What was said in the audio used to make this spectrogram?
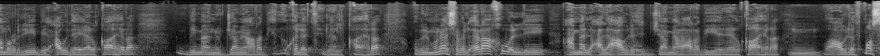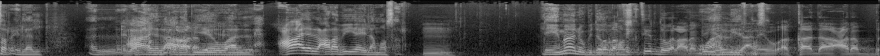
أمر لي بالعودة إلى القاهرة بما أن الجامعة العربية نقلت إلى القاهرة وبالمناسبة العراق هو اللي عمل على عودة الجامعة العربية إلى القاهرة مم. وعودة مصر إلى ال- العائلة العربية العربي. والعائلة العربية إلى مصر مم. لإيمانه بدور والله في مصر كثير دول عربية وأهمية يعني مصر. وقادة عرب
